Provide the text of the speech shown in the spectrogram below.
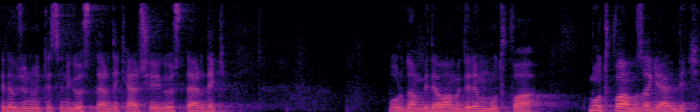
Televizyon ünitesini gösterdik, her şeyi gösterdik. Buradan bir devam edelim mutfağa. Mutfağımıza geldik.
